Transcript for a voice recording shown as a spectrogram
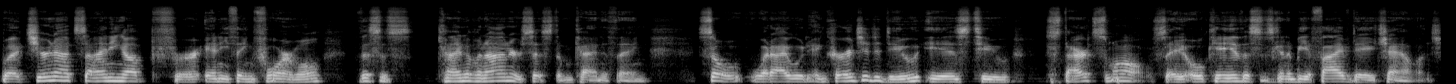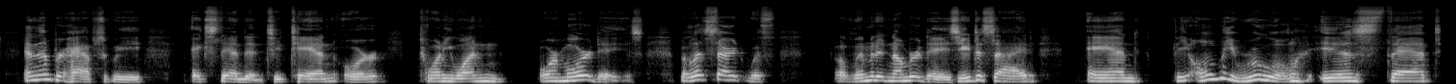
But you're not signing up for anything formal. This is kind of an honor system kind of thing. So, what I would encourage you to do is to start small. Say, okay, this is going to be a five day challenge. And then perhaps we extend it to 10 or 21 or more days. But let's start with a limited number of days. You decide. And the only rule is that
